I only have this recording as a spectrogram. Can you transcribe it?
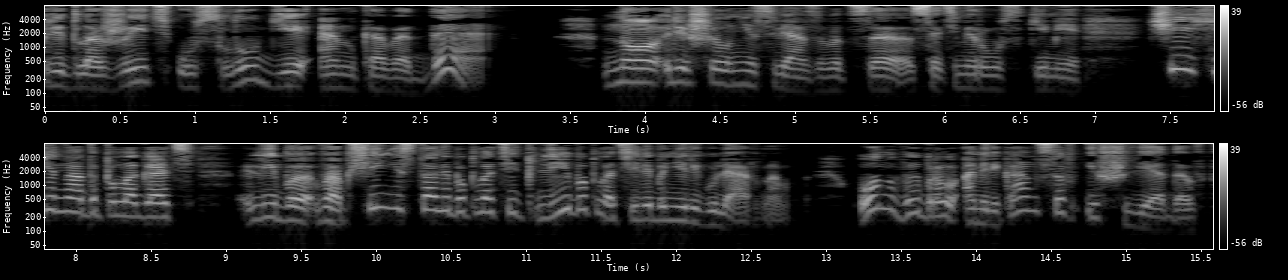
предложить услуги НКВД но решил не связываться с этими русскими. Чехи, надо полагать, либо вообще не стали бы платить, либо платили бы нерегулярно. Он выбрал американцев и шведов,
